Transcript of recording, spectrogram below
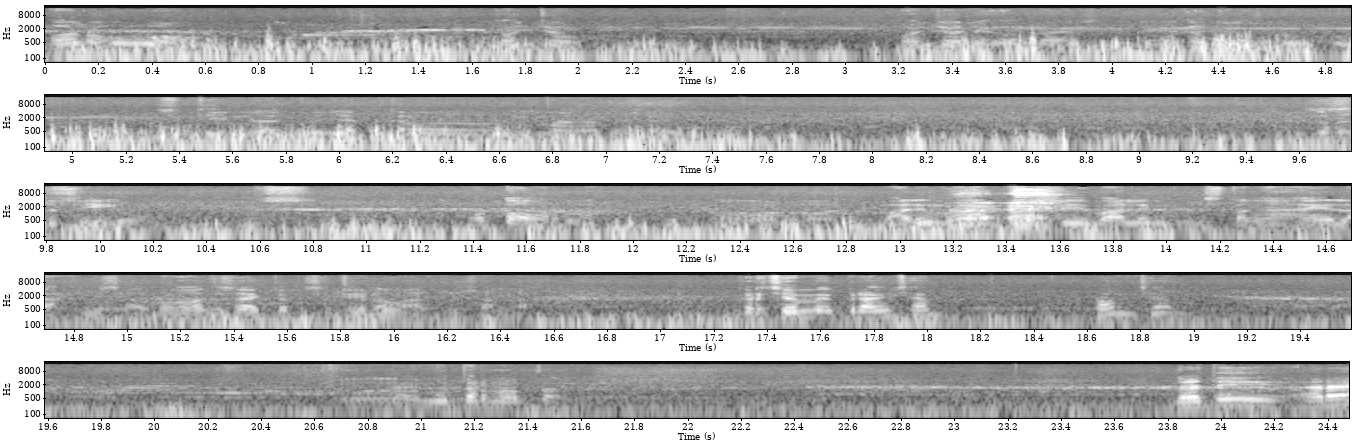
Ono uang Konco Konco nek operasi Nek satu kerupuk Sedina itu nyekel 500 euro terus sih Motor lah oh oh paling berapa sih paling setengah aja lah misal orang atau saya kerja Kira ratusan lah. Kerja mek berang jam? Rong jam. Mek muter notok. Berarti arek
